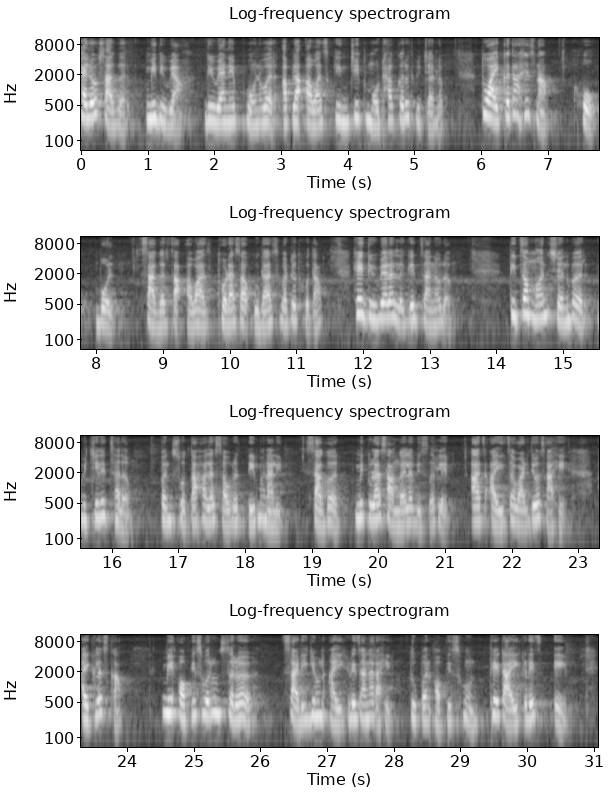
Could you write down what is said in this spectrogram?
Hello सागर मी दिव्या. दिव्याने फोनवर आपला आवाज किंचित मोठा करत विचारलं. तू ऐकत आहेस ना? हो बोल. सागरचा आवाज थोडासा उदास वाटत होता. हे दिव्याला लगेच जाणवलं. तिचं मन क्षणभर विचलित झालं पण स्वतःला सावरत ती म्हणाली सागर मी तुला सांगायला विसरले. आज आईचा वाढदिवस आहे. ऐकलंस का? मी ऑफिसवरून सरळ साडी घेऊन आईकडे जाणार आहे. तू पण ऑफिसहून थेट आईकडेच ये.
